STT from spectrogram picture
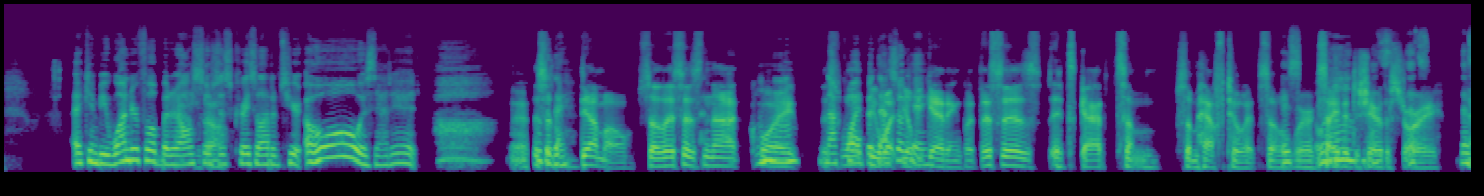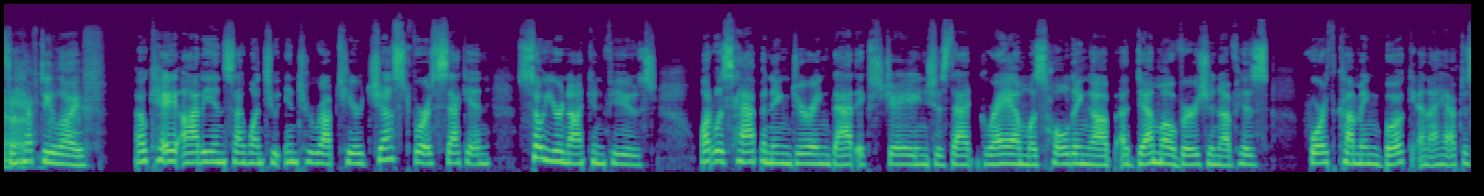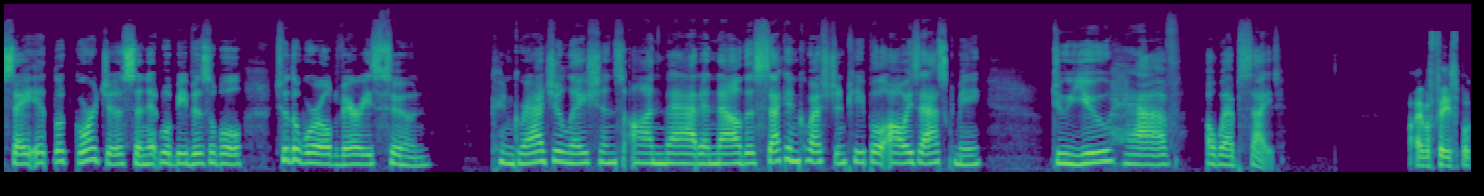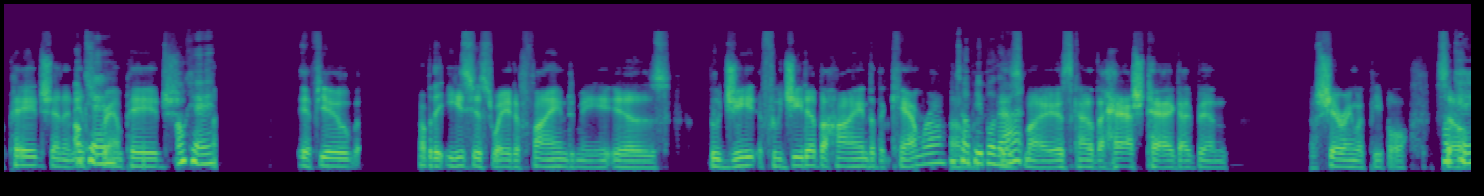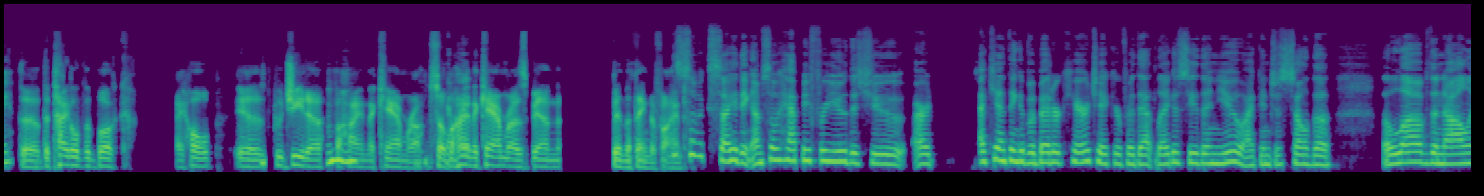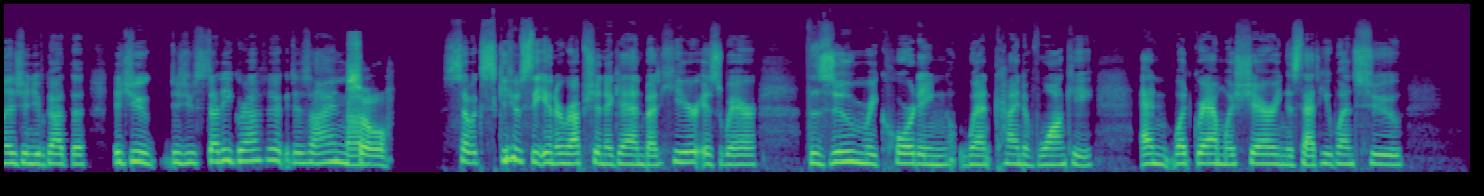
it can be wonderful, but it also just creates a lot of tears. Oh, is that it? this is a demo, so this is not mm-hmm. quite. Mm-hmm. This not won't quite, be what okay. you'll be getting, but this is. It's got some some heft to it, so it's, we're excited well, to share the story. That's, that's a hefty life. Okay, audience, I want to interrupt here just for a second so you're not confused. What was happening during that exchange is that Graham was holding up a demo version of his forthcoming book, and I have to say it looked gorgeous and it will be visible to the world very soon. Congratulations on that. And now the second question people always ask me Do you have a website? I have a Facebook page and an okay. Instagram page. Okay. If you, probably the easiest way to find me is Fujita, Fujita behind the camera. I'll tell um, people that is my is kind of the hashtag I've been sharing with people. So okay. the the title of the book I hope, is Fujita mm-hmm. behind the camera. So Can't behind wait. the camera has been been the thing to find. That's so exciting. I'm so happy for you that you are I can't think of a better caretaker for that legacy than you. I can just tell the the love, the knowledge, and you've got the did you did you study graphic design? So so excuse the interruption again, but here is where the Zoom recording went kind of wonky. And what Graham was sharing is that he went to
